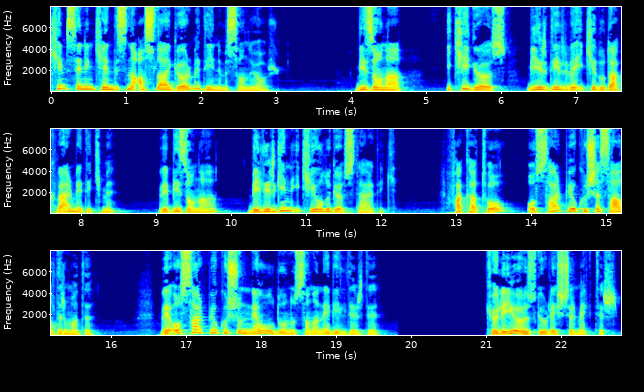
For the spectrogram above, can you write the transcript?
kimsenin kendisini asla görmediğini mi sanıyor? Biz ona iki göz, bir dil ve iki dudak vermedik mi? Ve biz ona belirgin iki yolu gösterdik. Fakat o, o sarp yokuşa saldırmadı. Ve o sarp yokuşun ne olduğunu sana ne bildirdi? Köleyi özgürleştirmektir.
